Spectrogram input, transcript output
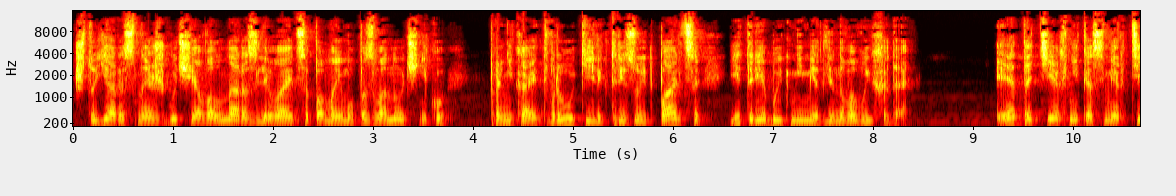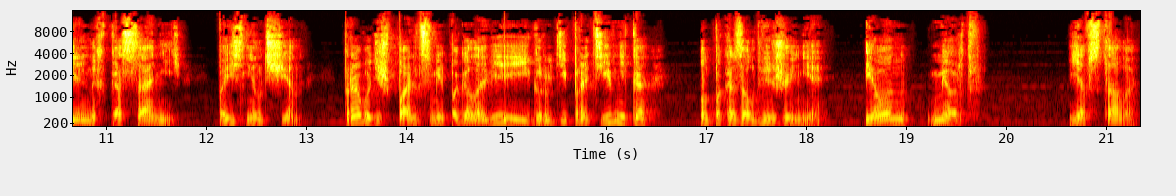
что яростная жгучая волна разливается по моему позвоночнику, проникает в руки, электризует пальцы и требует немедленного выхода. «Это техника смертельных касаний», – пояснил Чен. Проводишь пальцами по голове и груди противника, он показал движение, и он мертв. Я встала.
